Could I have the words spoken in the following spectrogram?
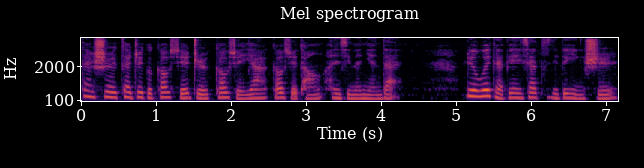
但是在这个高血脂、高血压、高血糖横行的年代，略微改变一下自己的饮食，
